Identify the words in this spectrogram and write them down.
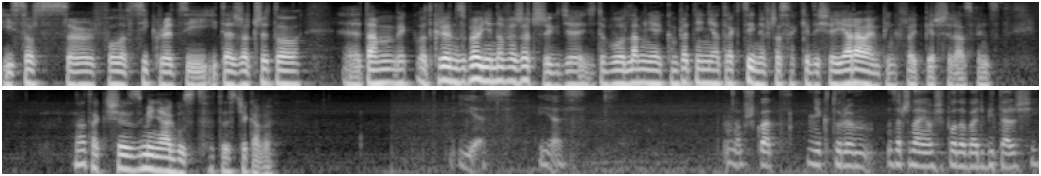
i Sorcerer Full of Secrets i, i te rzeczy, to e, tam odkryłem zupełnie nowe rzeczy, gdzie, gdzie to było dla mnie kompletnie nieatrakcyjne w czasach, kiedy się jarałem Pink Floyd pierwszy raz, więc no tak się zmienia gust. To jest ciekawe. Yes, yes. Na przykład niektórym zaczynają się podobać Beatlesi.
